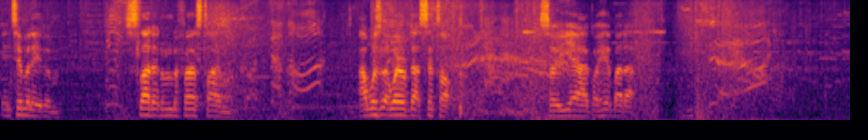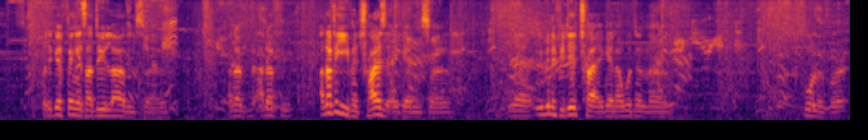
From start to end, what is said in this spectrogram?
Intimidate them. Slide at them the first time. I wasn't aware of that setup. So yeah, I got hit by that. But the good thing is I do learn, so I don't I don't think I don't think he even tries it again, so yeah, even if he did try it again I wouldn't um, know falling for it.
